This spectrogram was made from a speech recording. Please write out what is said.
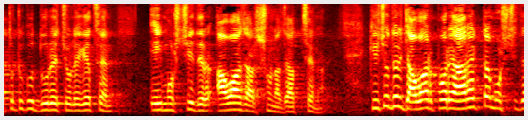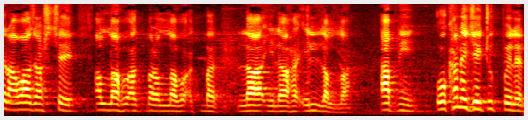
এতটুকু দূরে চলে গেছেন, এই মসজিদের আওয়াজ আর শোনা যাচ্ছে না। কিছুদূর যাওয়ার পরে আরেকটা মসজিদের আওয়াজ আসছে, আল্লাহ আকবর আল্লাহ আকবর, লা ইলাহা ইল্লাল্লাহ। আপনি ওখানে যেইটুক পেলেন,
